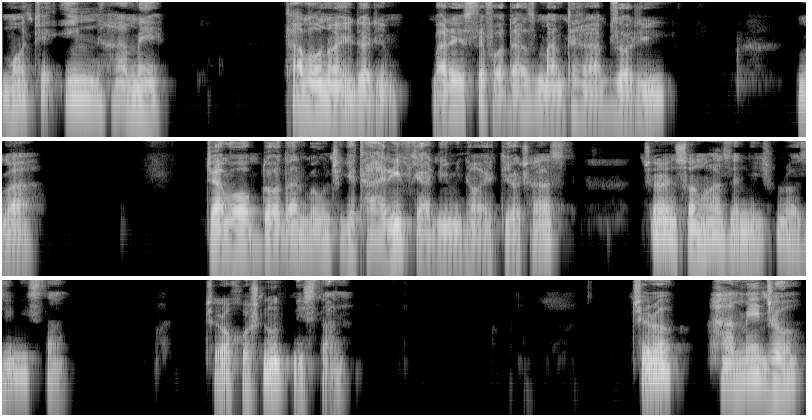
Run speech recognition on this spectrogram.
ما که این همه توانایی داریم برای استفاده از منطق ابزاری و جواب دادن به اون که تعریف کردیم اینها احتیاج هست چرا انسان ها از زندگیشون راضی نیستن؟ چرا خوشنود نیستن؟ چرا همه جا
